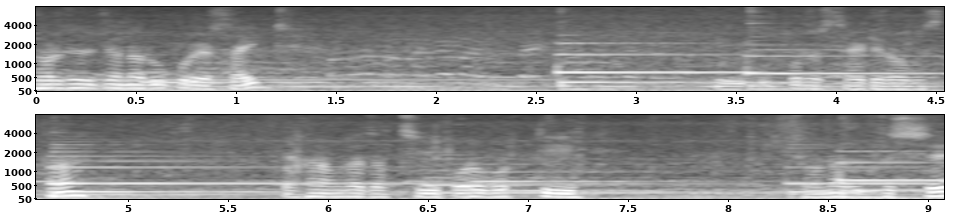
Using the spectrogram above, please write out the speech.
ঝরঝরি ঝর্ণার উপরের সাইড উপরের সাইডের অবস্থা। এখন আমরা যাচ্ছি পরবর্তী ঝর্ণার উদ্দেশ্যে।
